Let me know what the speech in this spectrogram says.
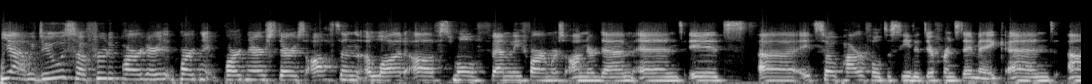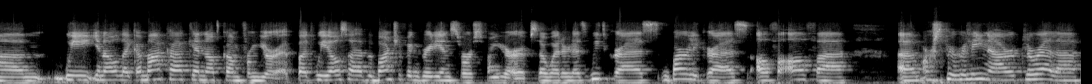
Yeah, we do. So through the partner, partner partners, there's often a lot of small family farmers under them, and it's uh, it's so powerful to see the difference they make. And um, we, you know, like a maca cannot come from Europe, but we also have a bunch of ingredients sourced from Europe. So whether that's wheatgrass, barley grass, alfalfa, um, or spirulina or chlorella.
